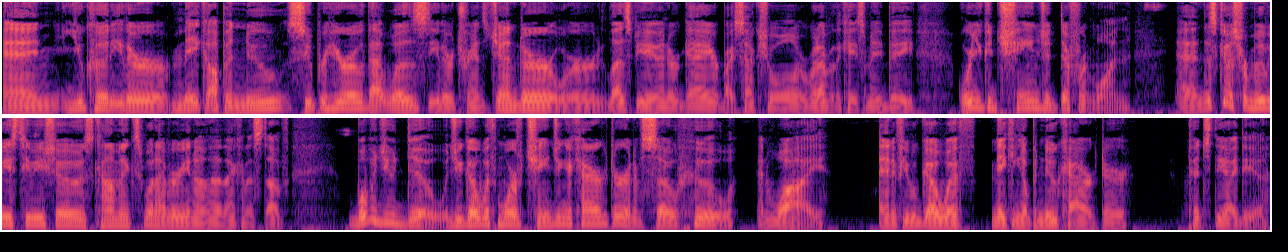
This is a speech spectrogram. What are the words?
and you could either make up a new superhero that was either transgender or lesbian or gay or bisexual or whatever the case may be, or you could change a different one. And this goes for movies, TV shows, comics, whatever, you know, that, that kind of stuff what would you do? Would you go with more of changing a character, and if so, who and why? And if you would go with making up a new character, pitch the idea.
